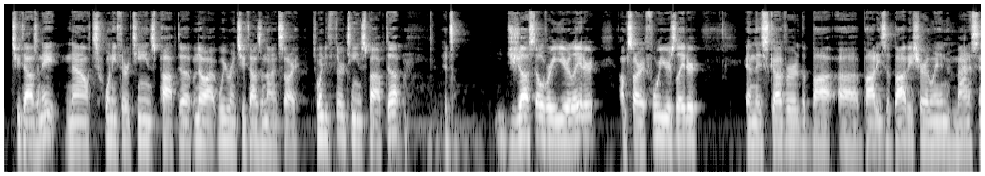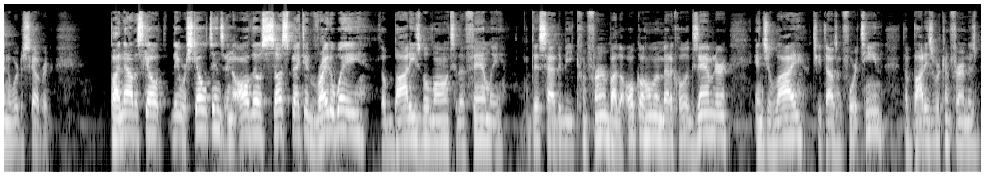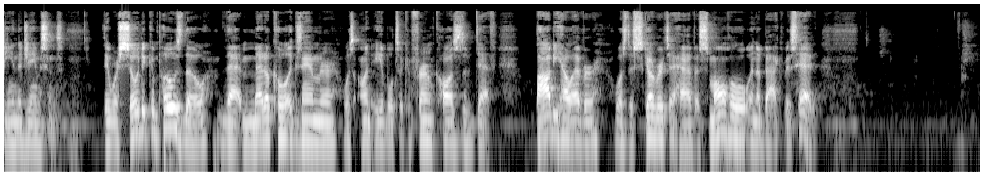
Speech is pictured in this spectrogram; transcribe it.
2008, now 2013's popped up. No, we were in 2009, sorry. 2013's popped up. It's just over a year later. I'm sorry, four years later, and they discovered the bo- uh, bodies of Bobby, Sherilyn, Madison were discovered. By now, the skeleton they were skeletons, and although suspected right away, the bodies belonged to the family. This had to be confirmed by the Oklahoma Medical Examiner in July 2014. The bodies were confirmed as being the Jamisons. They were so decomposed, though, that medical examiner was unable to confirm causes of death. Bobby, however, was discovered to have a small hole in the back of his head,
